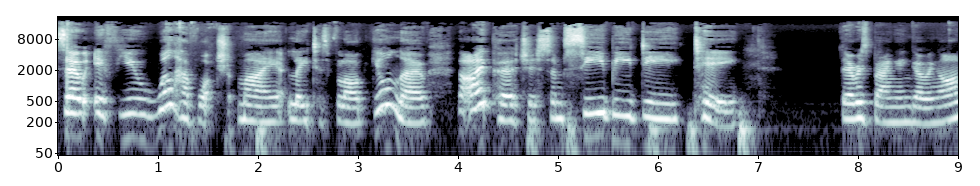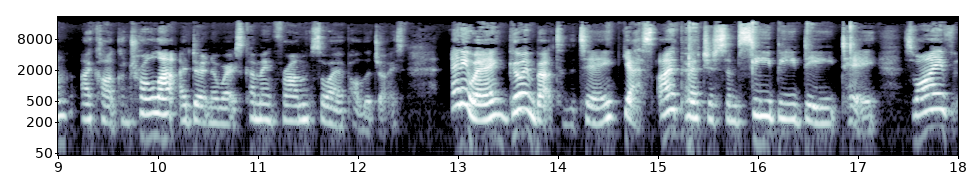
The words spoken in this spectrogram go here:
So if you will have watched my latest vlog, you'll know that I purchased some CBD tea. There is banging going on. I can't control that. I don't know where it's coming from, so I apologise. Anyway, going back to the tea, yes, I purchased some CBD tea. So I've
